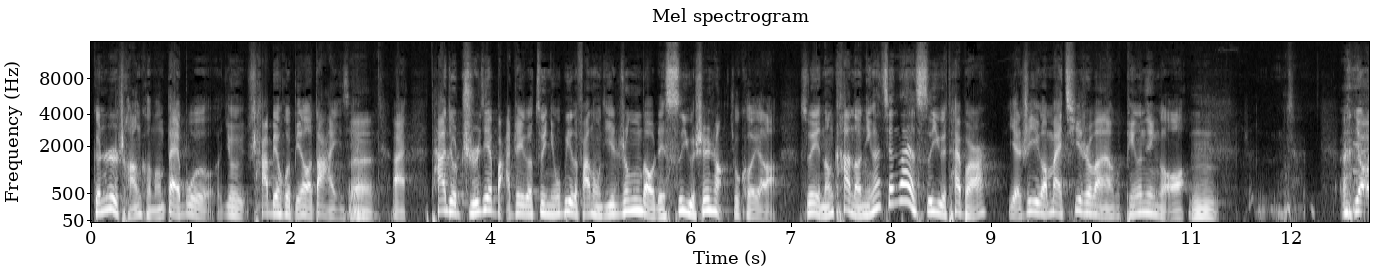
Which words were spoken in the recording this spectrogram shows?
跟日常可能代步又差别会比较大一些，嗯。哎，他就直接把这个最牛逼的发动机扔到这思域身上就可以了。所以能看到，你看现在思域 Type R 也是一个卖七十万平行进口，嗯，要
